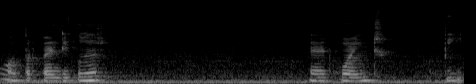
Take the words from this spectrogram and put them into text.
or perpendicular at point P.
